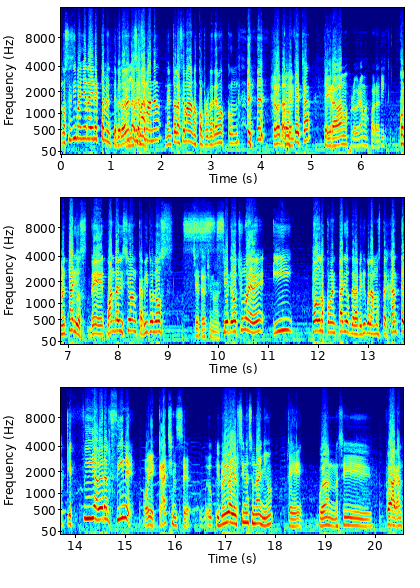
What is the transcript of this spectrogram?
no sé si mañana directamente, pero En dentro la de la semana. dentro de la semana nos comprometemos con, Trota, con te, fecha. te grabamos programas para ti. Comentarios de WandaVision, capítulos 7, 8 y 9. 7, 8 y 9 y todos los comentarios de la película Monster Hunter que fui a ver al cine. Oye, cáchense. No iba al cine hace un año. Sí, Weón, así. Fue bacán.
